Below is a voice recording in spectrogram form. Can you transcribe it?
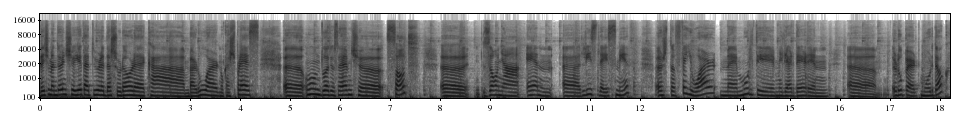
dhe që mendojnë që jeta e tyre dashurore ka mbaruar, nuk ka shpresë. Ë uh, un dua t'ju them që sot ë uh, zonja Ann uh, Lesley Smith është fejuar me multimiliarderin uh, Rupert Murdoch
